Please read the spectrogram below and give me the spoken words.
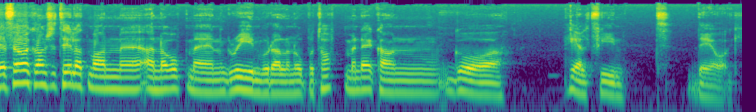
det, fører kanskje til at man eh, ender opp med en Greenwood eller noe på topp, men det kan gå helt fint, det òg.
